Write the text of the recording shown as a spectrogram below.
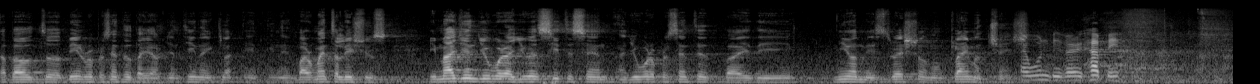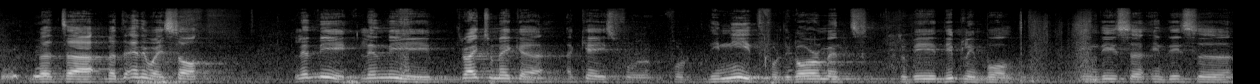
about uh, being represented by Argentina in, in, in, environmental issues. Imagine you were a U.S. citizen and you were represented by the new administration on climate change. I wouldn't be very happy. But, uh, but anyway, so let me, let me try to make a, a case for, for the need for the government to be deeply involved in this, uh, in this uh,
